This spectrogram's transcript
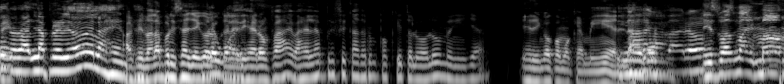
Fin- la, la prioridad de la gente. Al final la policía llegó y lo que le dijeron fue, ay, bajen el amplificador un poquito el volumen y ya. Y Ringo como que mierda. This was my mom.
